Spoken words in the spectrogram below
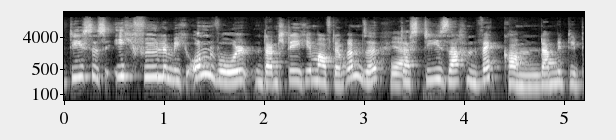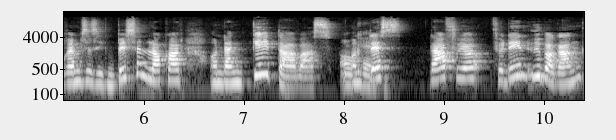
dieses Ich fühle mich unwohl und dann stehe ich immer auf der Bremse, Ja. dass die Sachen wegkommen, damit die Bremse sich ein bisschen lockert und dann geht da was. Okay. Und das dafür, für den Übergang,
